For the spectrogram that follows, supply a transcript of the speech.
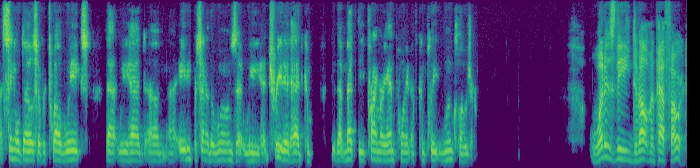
a single dose over 12 weeks that we had um, 80% of the wounds that we had treated had com- that met the primary endpoint of complete wound closure. What is the development path forward?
